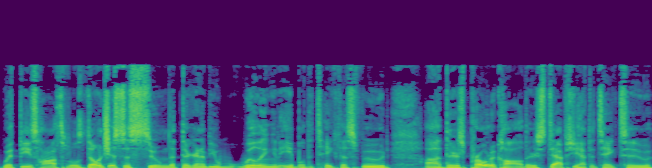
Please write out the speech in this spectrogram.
with these hospitals. Don't just assume that they're going to be willing and able to take this food. Uh, there's protocol. There's steps you have to take to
